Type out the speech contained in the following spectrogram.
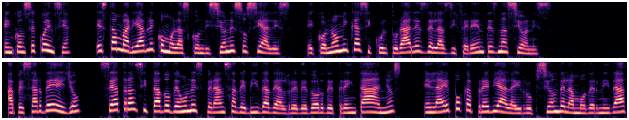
En consecuencia, es tan variable como las condiciones sociales, económicas y culturales de las diferentes naciones. A pesar de ello, se ha transitado de una esperanza de vida de alrededor de 30 años, en la época previa a la irrupción de la modernidad,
